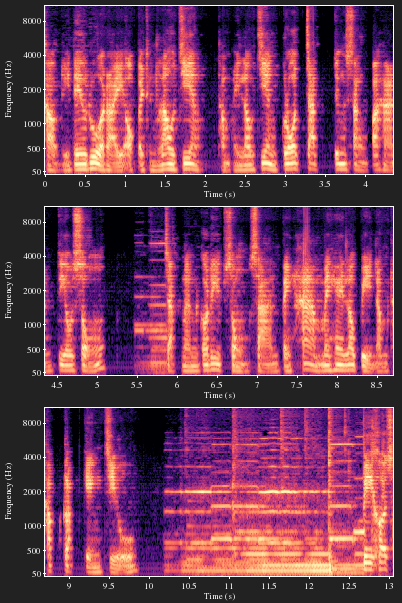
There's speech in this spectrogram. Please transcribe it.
ข่าวนี้ได้รั่วไหลออกไปถึงเล่าเจียงทำให้เล่าเจียงโกรธจัดจึงสั่งประหารเตียวสง จากนั้นก็รีบส่งสารไปห้ามไม่ให้เล่าปีนำทัพกลับเกงจิว๋วปีคศ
